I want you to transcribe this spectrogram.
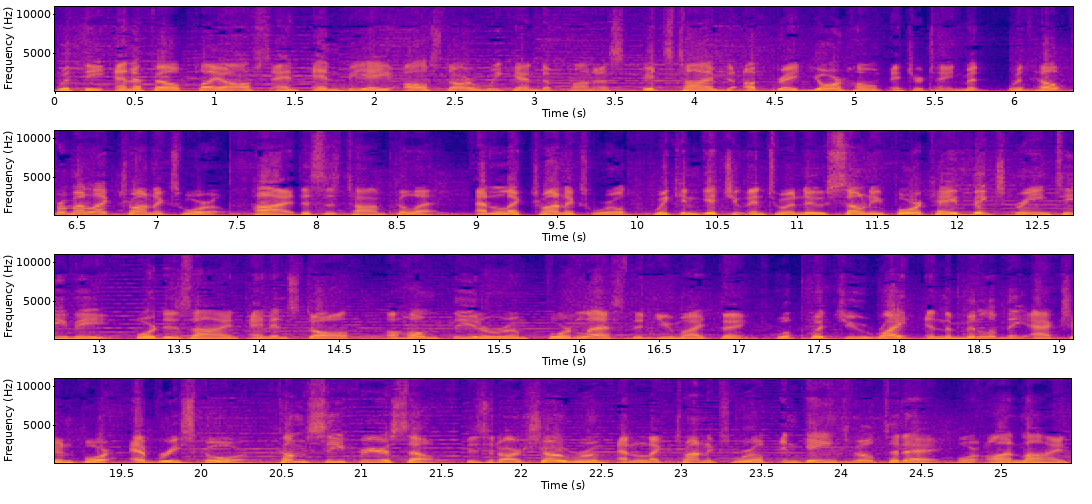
With the NFL playoffs and NBA All Star weekend upon us, it's time to upgrade your home entertainment with help from Electronics World. Hi, this is Tom Collette. At Electronics World, we can get you into a new Sony 4K big screen TV or design and install a home theater room for less than you might think. We'll put you right in the middle of the action for every score. Come see for yourself. Visit our showroom at Electronics World in Gainesville today or online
